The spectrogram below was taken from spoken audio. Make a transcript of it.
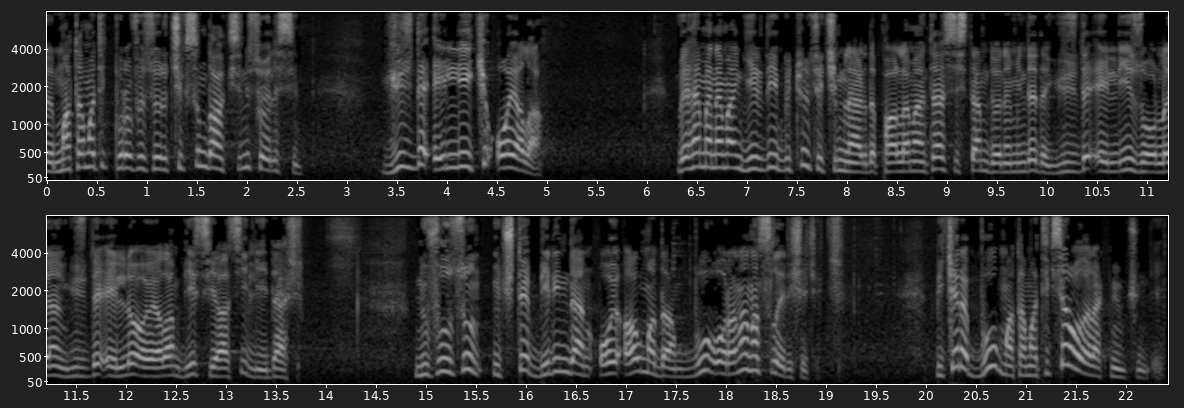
e, matematik profesörü çıksın da aksini söylesin. %52 oy alan ve hemen hemen girdiği bütün seçimlerde parlamenter sistem döneminde de %50'yi zorlayan, %50 oy alan bir siyasi lider. Nüfusun üçte birinden oy almadan bu orana nasıl erişecek? Bir kere bu matematiksel olarak mümkün değil.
